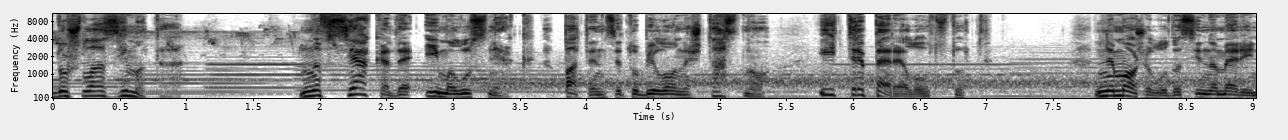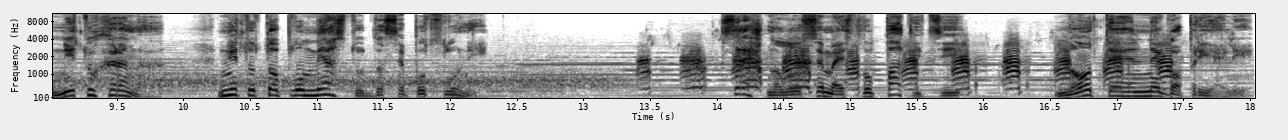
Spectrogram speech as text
дошла зимата. Навсякъде имало сняг. Патенцето било нещастно и треперело от студ. Не можело да си намери нито храна, нито топло място да се подслони. Срещнало семейство патици, но те не го приели.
